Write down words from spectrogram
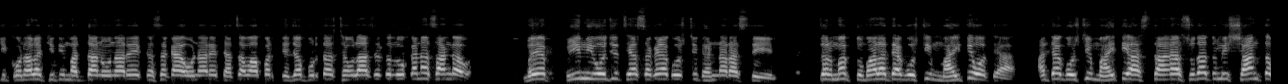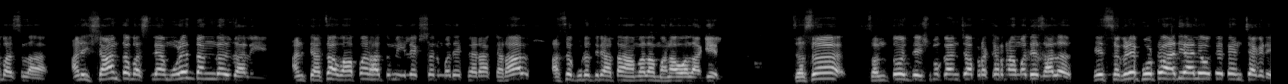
की कोणाला किती मतदान होणार आहे? कसं काय होणार आहे? त्याचा वापर त्याच्यापुरताच ठेवला असेल तर लोकांना सांगावं. म्हणजे प्रीनियोजित ह्या सगळ्या गोष्टी घडणार असतील. तर मग तुम्हाला त्या गोष्टी माहिती होत्या. आणि त्या गोष्टी माहिती असताना सुद्धा तुम्ही शांत बसला. आणि शांत बसल्यामुळे दंगल झाली. आणि त्याचा वापर हा तुम्ही इलेक्शनमध्ये करा कराल असं कुठेतरी आता आम्हाला म्हणावं लागेल. जसं संतोष देशमुखांच्या प्रकरणामध्ये झालं हे सगळे फोटो आधी आले होते त्यांच्याकडे.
